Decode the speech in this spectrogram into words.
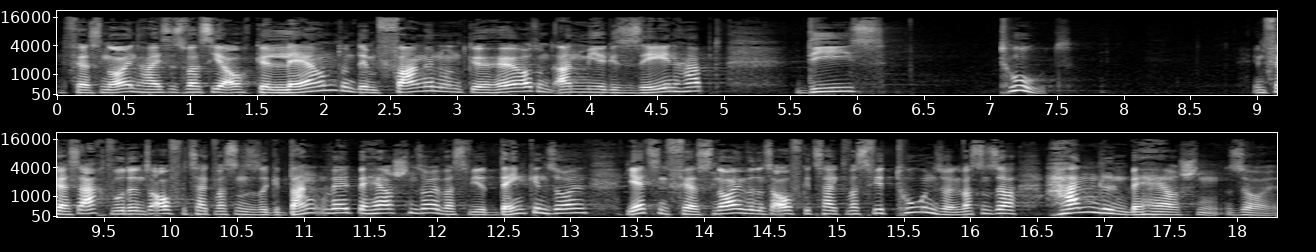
In Vers 9 heißt es, was ihr auch gelernt und empfangen und gehört und an mir gesehen habt, dies tut. In Vers 8 wurde uns aufgezeigt, was unsere Gedankenwelt beherrschen soll, was wir denken sollen. Jetzt in Vers 9 wird uns aufgezeigt, was wir tun sollen, was unser Handeln beherrschen soll.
